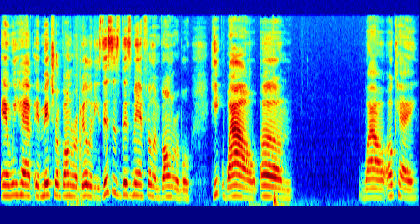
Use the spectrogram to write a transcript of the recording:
and we have admit your vulnerabilities. This is this man feeling vulnerable. He wow. Um wow, okay.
